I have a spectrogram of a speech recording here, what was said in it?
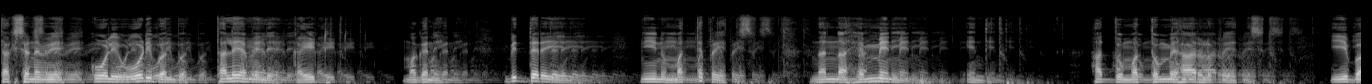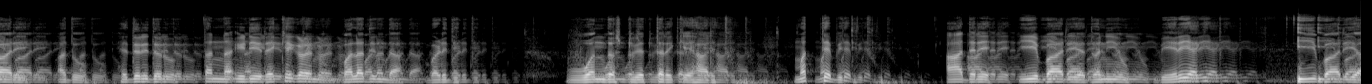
ತಕ್ಷಣವೇ ಕೋಳಿ ಓಡಿ ಬಂದು ತಲೆಯ ಮೇಲೆ ಕೈಟಿಟ್ಟು ಮಗನೇ, ಬಿದ್ದರೆ ಏನು? ನೀನು ಮತ್ತೆ ಪ್ರಯತ್ನಿಸು. ನನ್ನ ಹೆಮ್ಮೆ ನೀನು ಎಂದಿತು. ಹದ್ದು ಮತ್ತೊಮ್ಮೆ ಹಾರಲು ಪ್ರಯತ್ನಿಸಿತು. ಈ ಬಾರಿ ಅದು ಹೆದರಿದರೂ ತನ್ನ ಇಡೀ ರೆಕ್ಕೆಗಳನ್ನು ಬಲದಿಂದ ಬಡಿದಿತ್ತು. ಒಂದಷ್ಟು ಎತ್ತರಕ್ಕೆ ಹಾರಿತು. ಮತ್ತೆ ಬಿದ್ದಿತು. ಆದರೆ ಈ ಬಾರಿಯ ಧ್ವನಿಯು ಬೇರೆಯಾಗಿತ್ತು. ಈ ಬಾರಿಯ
